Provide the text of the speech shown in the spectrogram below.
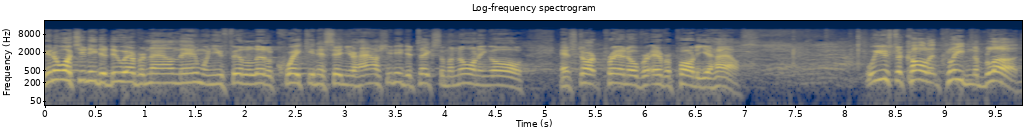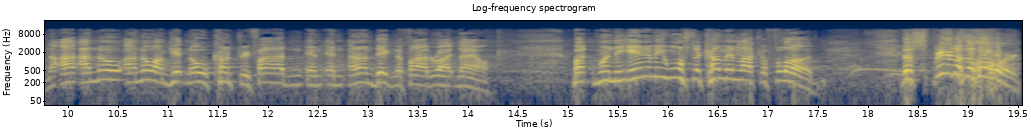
You know what you need to do every now and then when you feel a little quakiness in your house? You need to take some anointing oil and start praying over every part of your house. We used to call it pleading the blood. Now, I, I know, I know I'm getting old countryfied and, and, and undignified right now. But when the enemy wants to come in like a flood, the Spirit of the Lord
